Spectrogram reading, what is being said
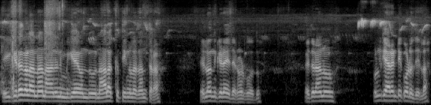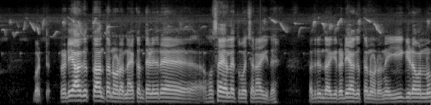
ಈ ಗಿಡಗಳನ್ನು ನಾನು ನಿಮಗೆ ಒಂದು ನಾಲ್ಕು ತಿಂಗಳ ನಂತರ ಎಲ್ಲೊಂದು ಗಿಡ ಇದೆ ನೋಡ್ಬೋದು. ಇದು ನಾನು ಫುಲ್ ಗ್ಯಾರಂಟಿ ಕೊಡೋದಿಲ್ಲ. ಬಟ್ ರೆಡಿ ಆಗುತ್ತಾ ಅಂತ ನೋಡೋಣ. ಯಾಕಂತ ಹೇಳಿದರೆ ಹೊಸ ಎಲೆ ತುಂಬ ಚೆನ್ನಾಗಿದೆ. ಅದರಿಂದಾಗಿ ರೆಡಿ ಆಗುತ್ತಾ ನೋಡೋಣ. ಈ ಗಿಡವನ್ನು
